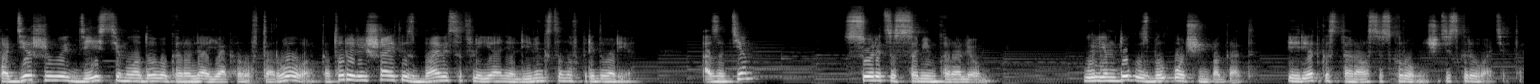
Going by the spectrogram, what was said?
поддерживает действия молодого короля Якова II, который решает избавиться от влияния Ливингстонов при дворе, а затем ссорится с самим королем. Уильям Дуглас был очень богат и редко старался скромничать и скрывать это.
